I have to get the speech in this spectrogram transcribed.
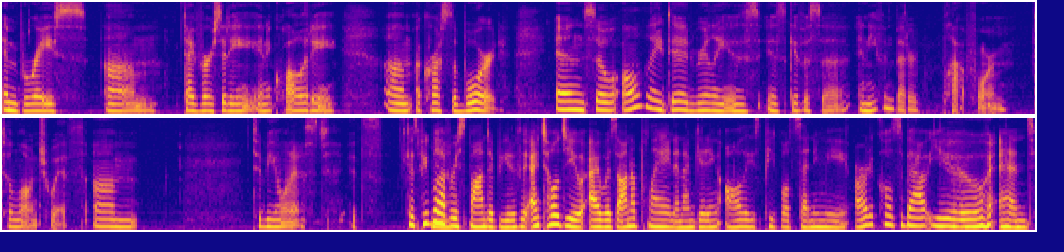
embrace um, diversity and equality um, across the board. And so all they did really is is give us a an even better platform to launch with. Um, to be honest, it's Because people have responded beautifully. I told you I was on a plane and I'm getting all these people sending me articles about you, and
